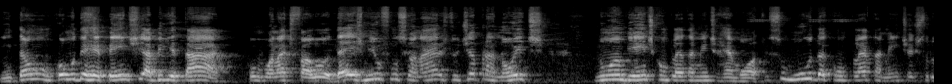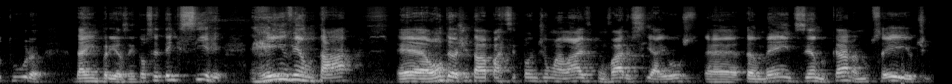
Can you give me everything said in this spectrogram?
Então, como de repente habilitar, como o Bonatti falou, 10 mil funcionários do dia para a noite num ambiente completamente remoto? Isso muda completamente a estrutura da empresa. Então, você tem que se reinventar. É, ontem a gente estava participando de uma live com vários CIOs é, também, dizendo, cara, não sei, te...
